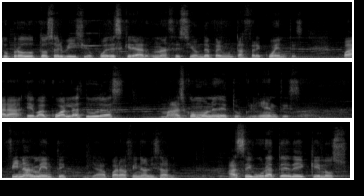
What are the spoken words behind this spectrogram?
tu producto o servicio, puedes crear una sesión de preguntas frecuentes para evacuar las dudas más comunes de tus clientes. Finalmente, ya para finalizar, asegúrate de que los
